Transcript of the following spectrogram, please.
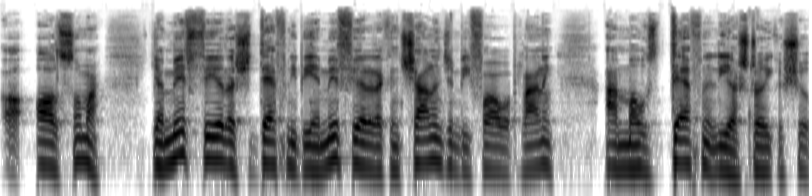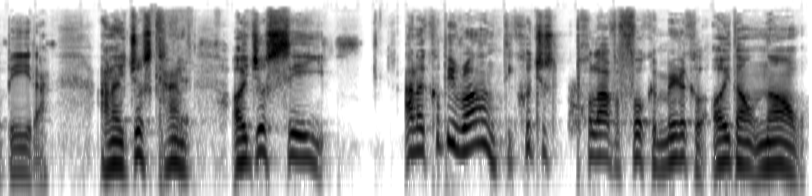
all summer. Your midfielder should definitely be a midfielder that can challenge and be forward planning. And most definitely your striker should be that. And I just can't, I just see, and I could be wrong. They could just pull off a fucking miracle. I don't know.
